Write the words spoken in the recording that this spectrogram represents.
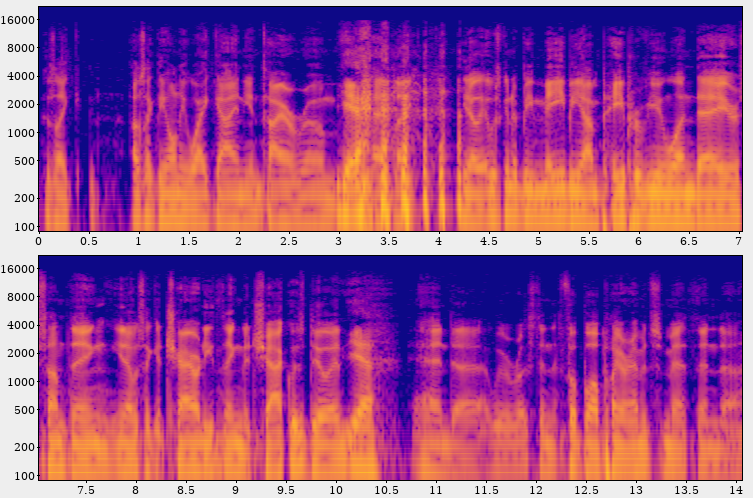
It was like I was like the only white guy in the entire room. Yeah. And like you know, it was going to be maybe on pay per view one day or something. You know, it was like a charity thing that Shaq was doing. Yeah. And uh, we were roasting the football player Emmitt Smith, and uh,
